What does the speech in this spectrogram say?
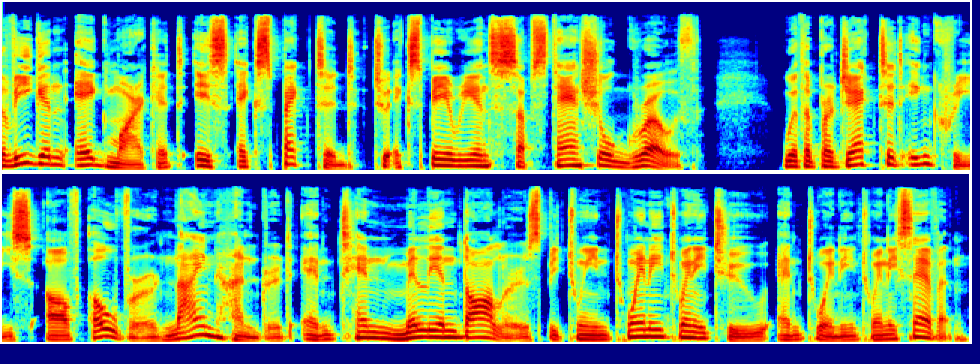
the vegan egg market is expected to experience substantial growth with a projected increase of over $910 million between 2022 and 2027.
